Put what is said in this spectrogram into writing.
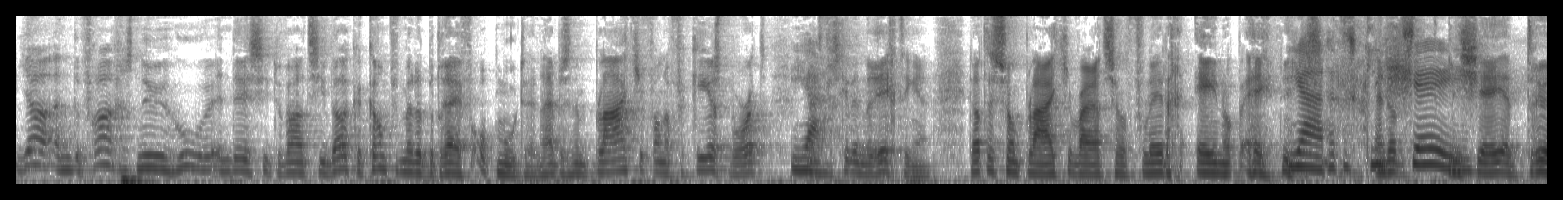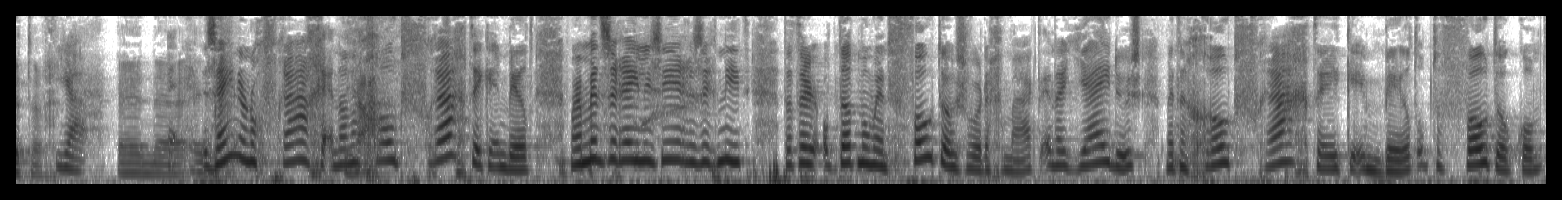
ja, en de vraag is nu hoe we in deze situatie, welke kant we met het bedrijf op moeten. En dan hebben ze een plaatje van een verkeersbord Ja. met verschillende richtingen. Dat is zo'n plaatje waar het zo volledig één op één is. Ja, dat is En dat is cliché. cliché en truttig. Ja. En, eh, en- Zijn er nog vragen? En dan een groot vraagteken in beeld. Maar mensen realiseren zich niet dat er op dat moment foto's worden gemaakt. En dat jij dus met een groot vraagteken in beeld op de foto foto komt.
